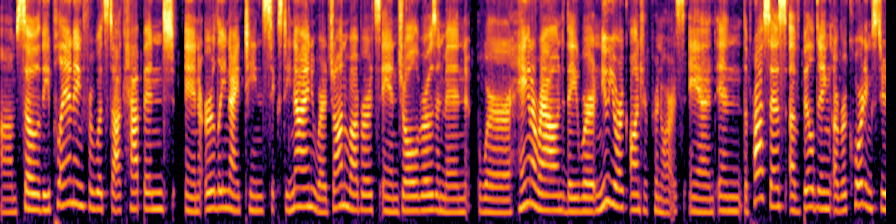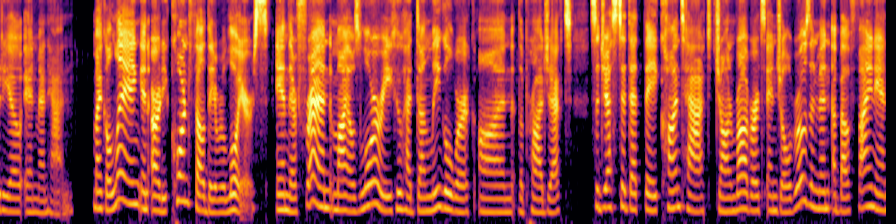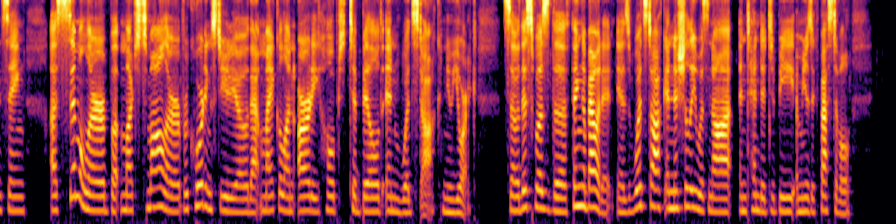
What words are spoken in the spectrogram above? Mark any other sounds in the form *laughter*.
Um, so the planning for Woodstock happened in early 1969, where John Roberts and Joel Rosenman were hanging around. They were New York entrepreneurs, and in the process of building a recording studio in Manhattan. Michael Lang and Artie Kornfeld, they were lawyers, and their friend Miles Lourie, who had done legal work on the project, suggested that they contact John Roberts and Joel Rosenman about financing a similar but much smaller recording studio that Michael and Artie hoped to build in Woodstock, New York. So this was the thing about it is Woodstock initially was not intended to be a music festival.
